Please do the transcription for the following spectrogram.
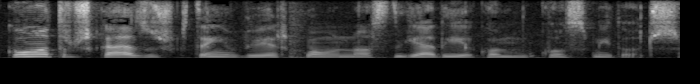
com outros casos que têm a ver com o nosso dia a dia como consumidores.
